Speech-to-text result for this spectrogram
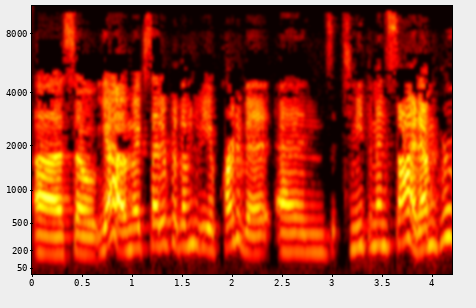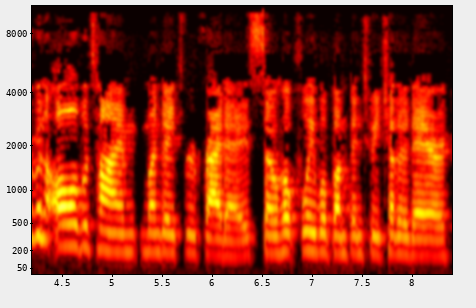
Uh, so yeah, I'm excited for them to be a part of it and to meet them inside. I'm grooving all the time, Monday through Friday. So hopefully we'll bump into each other there.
